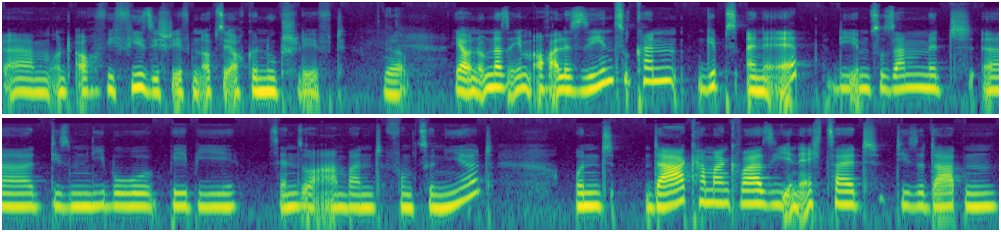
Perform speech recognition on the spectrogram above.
ähm, und auch wie viel sie schläft und ob sie auch genug schläft. Ja. Ja, und um das eben auch alles sehen zu können, gibt es eine App, die eben zusammen mit äh, diesem Nibo Baby Sensorarmband funktioniert. Und da kann man quasi in Echtzeit diese Daten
